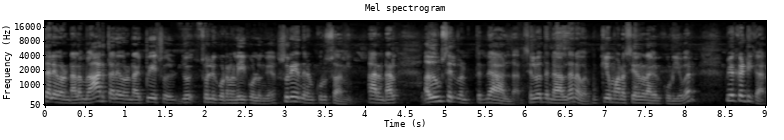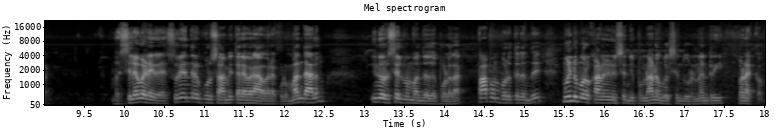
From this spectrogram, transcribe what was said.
தலைவர் என்றாலும் யார் தலைவர் என்றால் இப்பயே சொல் சொல்லிக் கொடுற நிலையை கொள்ளுங்க. சுரேந்திரன் குருசாமி. யார் என்றால் அதுவும் செல்வத்தின் ஆள் தான் செல்வத்தின் ஆள் தான் அவர். முக்கியமான செயலராக இருக்கக்கூடியவர். மிக கட்டிக்காரன். இப்போ சில வேளையில் சுரேந்திரன் குருசாமி தலைவராக வரக்கூடும். வந்தாலும் இன்னொரு செல்வம் வந்தது போல தான் பாப்பம் பொறுத்திருந்து மீண்டும் ஒரு காணொலியில் சந்திப்போம். நான் உங்களுக்கு சேர்ந்து ஒரு நன்றி. வணக்கம்.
